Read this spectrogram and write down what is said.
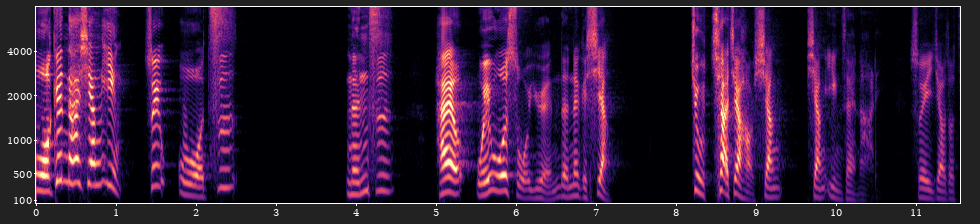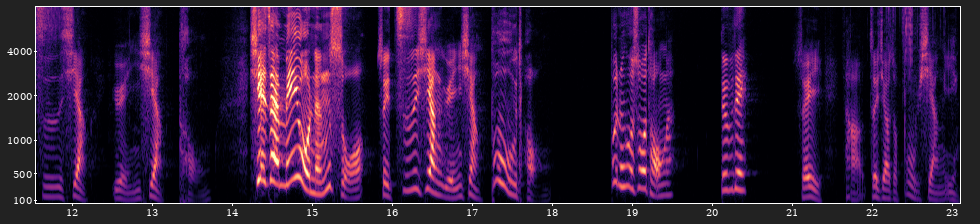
我跟他相应，所以我知。能知，还有为我所缘的那个相，就恰恰好相相应在那里，所以叫做知相缘相同。现在没有能所，所以知相缘相不同，不能够说同啊，对不对？所以好，这叫做不相应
